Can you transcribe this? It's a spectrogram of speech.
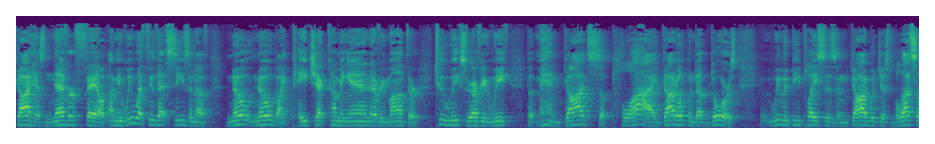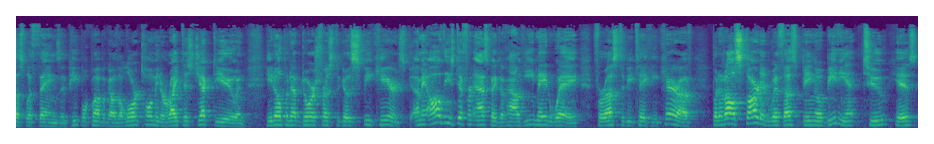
god has never failed. I mean we went through that season of no no like paycheck coming in every month or two weeks or every week. But man god supplied god opened up doors. We would be places and god would just bless us with things. And people come up and go the lord told me to write this check to you. And he'd open up doors for us to go speak here and sp- i mean all these different aspects of how he made way for us to be taken care of but it all started with us being obedient to his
